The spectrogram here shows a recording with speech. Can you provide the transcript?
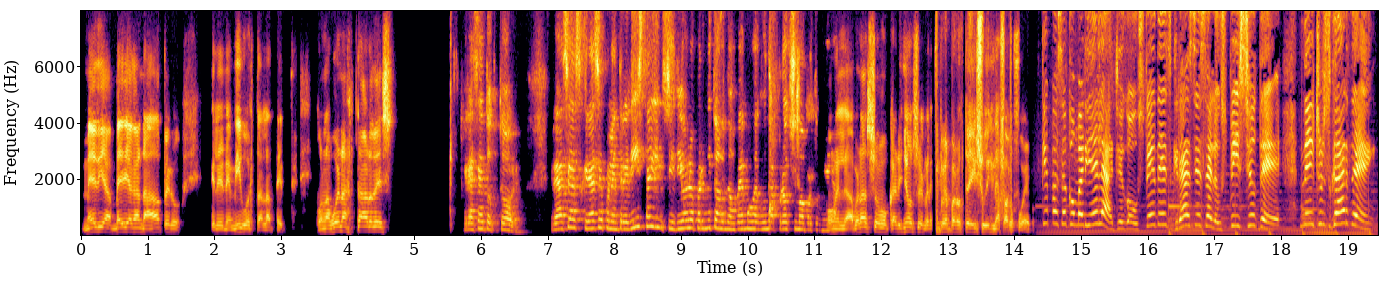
media, media ganada, pero el enemigo está latente. Con las buenas tardes, Gracias, doctor. Gracias, gracias por la entrevista y si Dios lo permite, nos vemos en una próxima oportunidad. Con el abrazo cariñoso y el para usted y su digna Fuego. ¿Qué pasa con Mariela? Llegó a ustedes gracias al auspicio de Nature's Garden,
